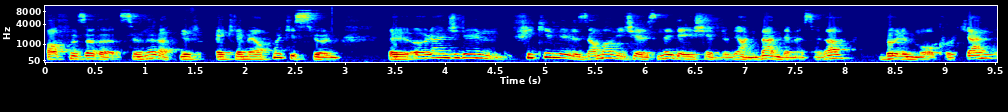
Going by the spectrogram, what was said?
affınıza da sığınarak bir ekleme yapmak istiyorum. Öğrencilerin fikirleri zaman içerisinde değişebilir. Yani ben de mesela bölümümü okurken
